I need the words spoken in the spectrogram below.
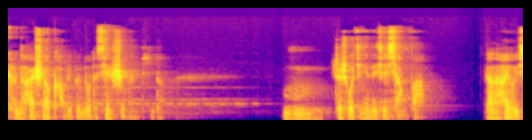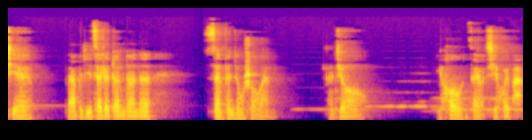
可能还是要考虑更多的现实问题的。嗯，这是我今天的一些想法，当然还有一些来不及在这短短的三分钟说完，那就以后再有机会吧。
